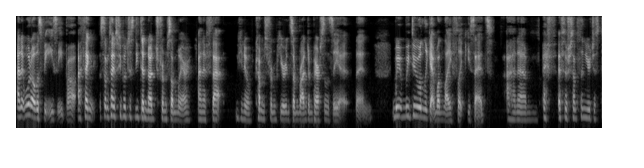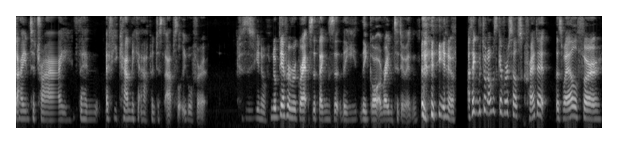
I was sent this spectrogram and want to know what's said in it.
And it won't always be easy, but I think sometimes people just need a nudge from somewhere. And if that, you know, comes from hearing some random person say it, then we, we do only get one life, like you said. And um, if if there's something you're just dying to try, then if you can make it happen, just absolutely go for it because you know nobody ever regrets the things that they they got around to doing you know. I think we don't always give ourselves credit as well for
